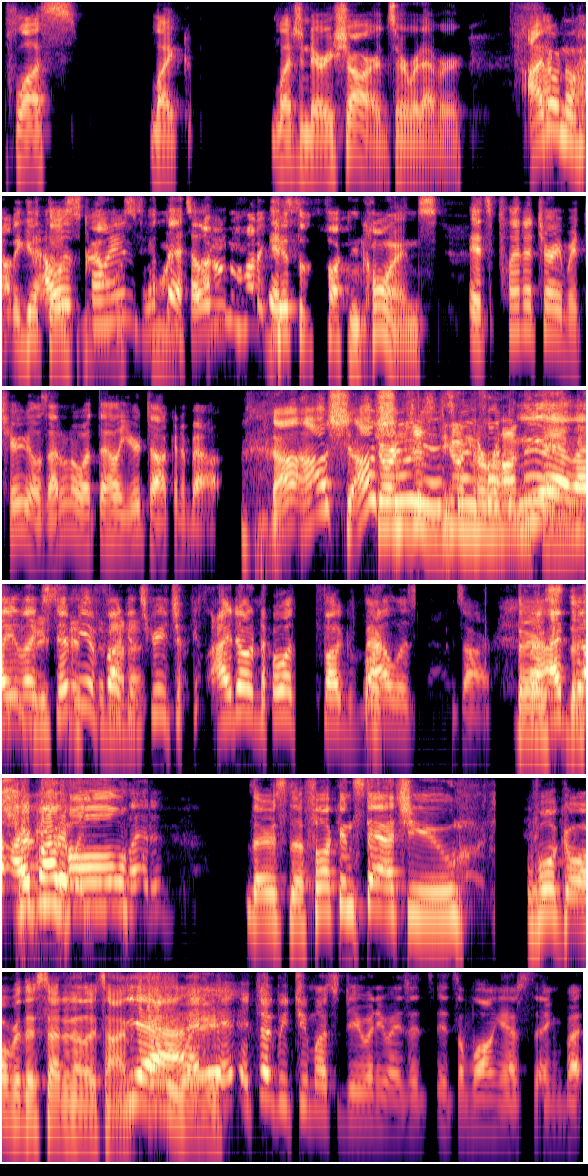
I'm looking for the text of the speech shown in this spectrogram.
plus like legendary shards or whatever. I don't know how to get those coins? Valis What the hell I don't know how to get those fucking coins. It's planetary materials. I don't know what the hell you're talking about. I'll, I'll, sh- I'll show you. is It's doing the fucking wrong there. Yeah, thing. like like send me a pissed fucking it. screenshot. 'cause I don't know what the fuck Valis coins are. There's I, the I bought tribute hall. There's the fucking statue. We'll go over this at another time. Yeah, Anyway, it, it took me two months to do. Anyways, it's it's a long ass thing, but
